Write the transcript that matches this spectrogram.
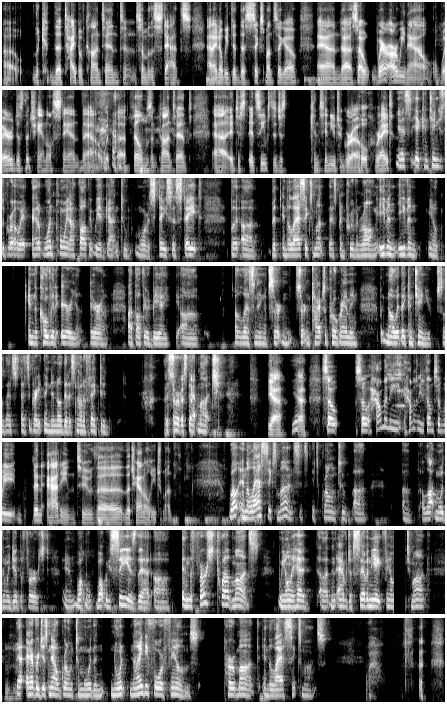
uh, the the type of content and some of the stats. And I know we did this six months ago, and uh, so where are we now? Where does the channel stand now with uh, films and content? Uh, it just it seems to just continue to grow, right? Yes, it continues to grow. It, at one point, I thought that we had gotten to more of a stasis state, but uh, but in the last six months, that's been proven wrong. Even even you know, in the COVID area era, I thought there would be a uh, a lessening of certain certain types of programming, but no, they continue. So that's that's a great thing to know that it's not affected the service that much. Yeah, yeah. So so how many how many films have we been adding to the the channel each month? Well, in the last six months, it's it's grown to uh, uh, a lot more than we did the first. And what what we see is that uh, in the first twelve months, we only had uh, an average of 78 films each month. Mm-hmm. That average has now grown to more than 94 films per month in the last six months. Wow,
